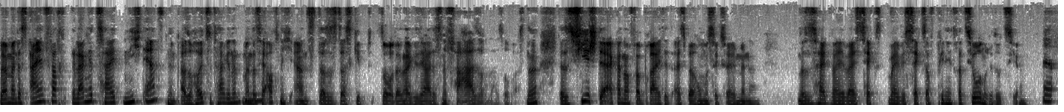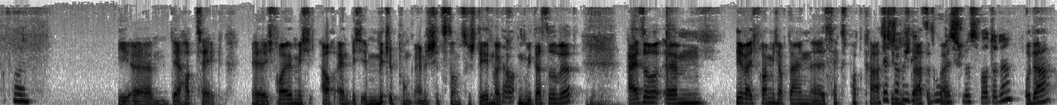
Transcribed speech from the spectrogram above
weil man das einfach lange Zeit nicht ernst nimmt. Also heutzutage nimmt man das ja auch nicht ernst, dass es das gibt. So, dann sagt man, ja, das ist eine Phase oder sowas. Ne? Das ist viel stärker noch verbreitet als bei homosexuellen Männern. Und das ist halt, weil, weil Sex, weil wir Sex auf Penetration reduzieren ja, voll. die, ähm, der Hot Take. Äh, ich freue mich auch endlich im Mittelpunkt eines Shitstorms zu stehen. Mal So. gucken, wie das so wird. Also, ähm, Hera, ich freue mich auf deinen äh, Sex-Podcast, Das ist doch ein ganz gutes bald. Schlusswort, oder? Oder?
